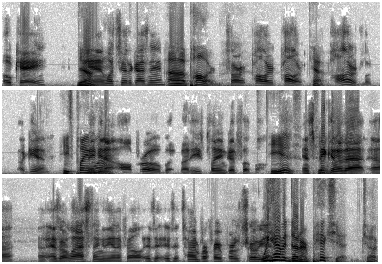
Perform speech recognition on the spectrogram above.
okay. Yeah. And what's the other guy's name? Uh, Pollard, Sorry, Pollard. Pollard. yeah, Pollard looked again. he's playing Maybe well. not all pro, but but he's playing good football. He is. And So- speaking of that, uh, as our last thing in the NFL, is it is it time for our favorite part of the show? Yet? we haven't done our picks yet, Chuck.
